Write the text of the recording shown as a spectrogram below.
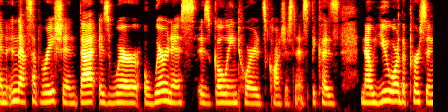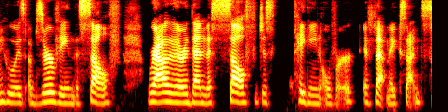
and in that separation that is where awareness is going towards consciousness because now you are the person who is observing the self rather than the self just taking over if that makes sense.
